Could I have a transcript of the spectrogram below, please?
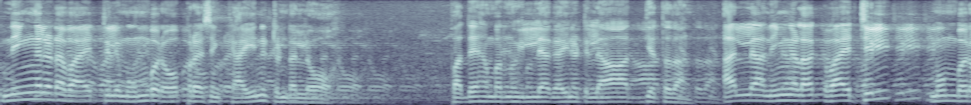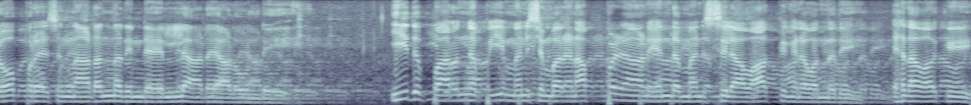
നിങ്ങളുടെ വയറ്റിൽ മുമ്പ് ഒരു ഓപ്പറേഷൻ കഴിഞ്ഞിട്ടുണ്ടല്ലോ? അപ്പൊ അദ്ദേഹം പറഞ്ഞു ഇല്ല കഴിഞ്ഞിട്ടില്ല. ആദ്യത്തതാണ്. അല്ല നിങ്ങളെ വയറ്റിൽ മുമ്പ് ഒരു ഓപ്പറേഷൻ നടന്നതിന്റെ എല്ലാ അടയാളവും ഉണ്ട്. ഇത് പറഞ്ഞപ്പോ ഈ മനുഷ്യൻ പറയണം അപ്പോഴാണ് എന്റെ മനസ്സിൽ ആ വാക്ക് ഇങ്ങനെ വന്നത്. ഏതാ വാക്ക്?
